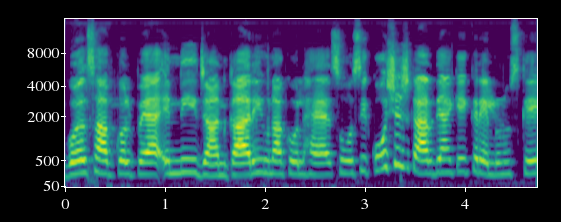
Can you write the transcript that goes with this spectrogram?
ਗੋਇਲ ਸਾਹਿਬ ਕੋਲ ਪਿਆ ਇੰਨੀ ਜਾਣਕਾਰੀ ਉਹਨਾਂ ਕੋਲ ਹੈ। ਸੋ ਅਸੀਂ ਕੋਸ਼ਿਸ਼ ਕਰਦੇ ਹਾਂ ਕਿ ਘਰੇਲੂ ਨੁਸਖੇ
